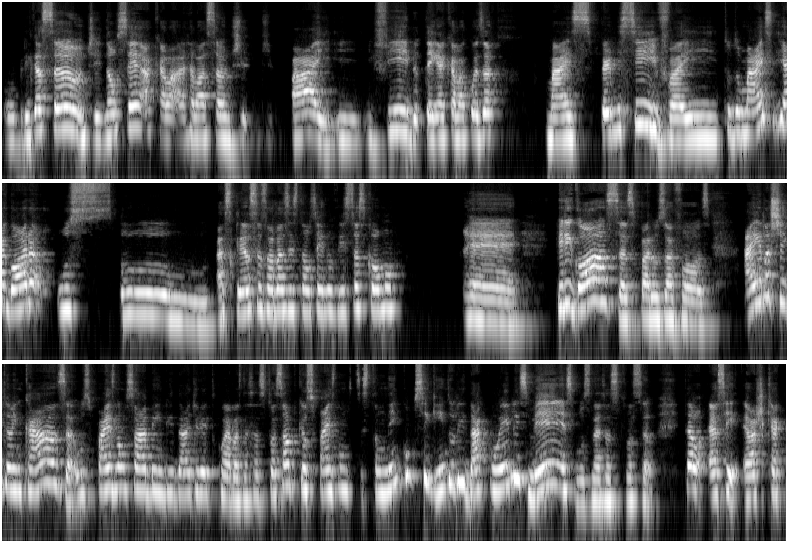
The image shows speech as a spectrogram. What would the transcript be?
obrigação, de não ser aquela relação de, de pai e, e filho, tem aquela coisa mais permissiva e tudo mais, e agora os, o, as crianças elas estão sendo vistas como é, perigosas para os avós. Aí elas chegam em casa, os pais não sabem lidar direito com elas nessa situação, porque os pais não estão nem conseguindo lidar com eles mesmos nessa situação. Então, assim, eu acho que a,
